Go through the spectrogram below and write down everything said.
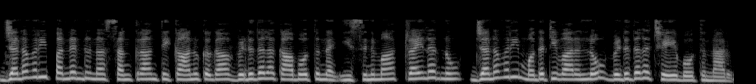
జనవరి పన్నెండున సంక్రాంతి కానుకగా విడుదల కాబోతున్న ఈ సినిమా ట్రైలర్ను జనవరి మొదటి వారంలో విడుదల చేయబోతున్నారు.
